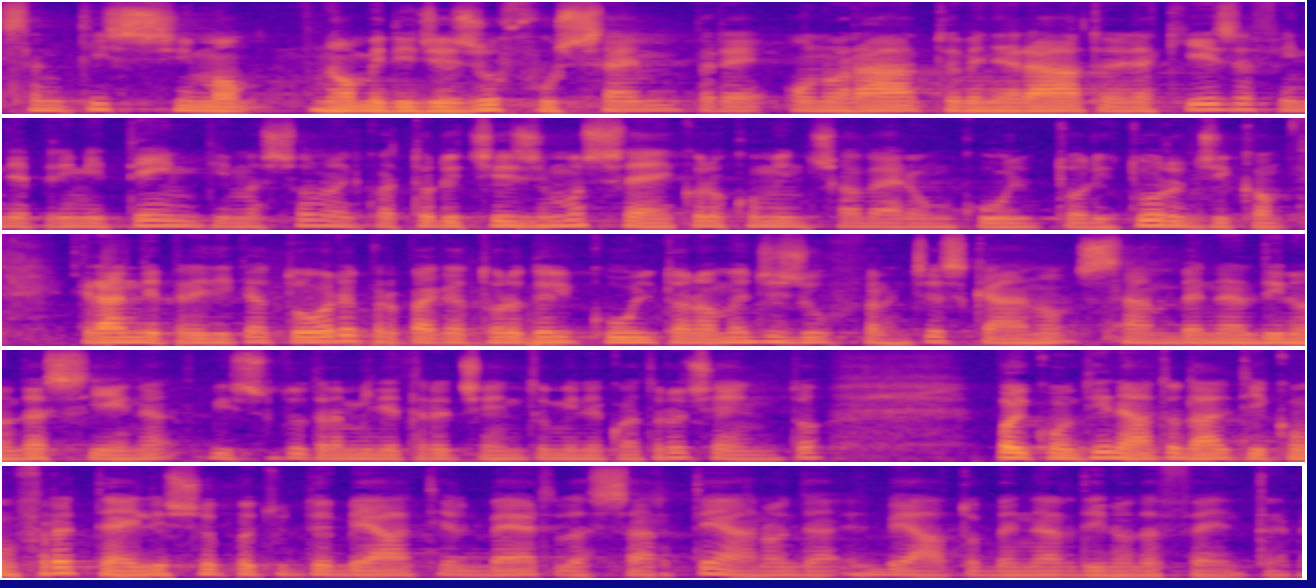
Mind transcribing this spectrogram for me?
Santissimo nome di Gesù fu sempre onorato e venerato nella Chiesa fin dai primi tempi, ma solo nel XIV secolo cominciò ad avere un culto liturgico. Grande predicatore propagatore del culto a nome Gesù francescano San Bernardino da Siena, vissuto tra 1300 e 1400, poi continuato da altri confratelli, soprattutto i beati Alberto da Sarteano e il beato Bernardino da Feltre.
